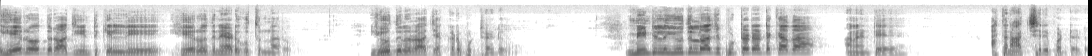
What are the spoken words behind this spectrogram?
హేరోదు రాజు ఇంటికి వెళ్ళి హేరోదునే అడుగుతున్నారు. యూదుల రాజు ఎక్కడ పుట్టాడు? మీ ఇంటిలో యూదుల రాజు పుట్టాడట కదా? అని అంటే అతను ఆశ్చర్యపడ్డాడు.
